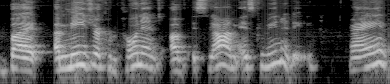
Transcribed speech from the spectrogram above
But a major component of Islam is community, right?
